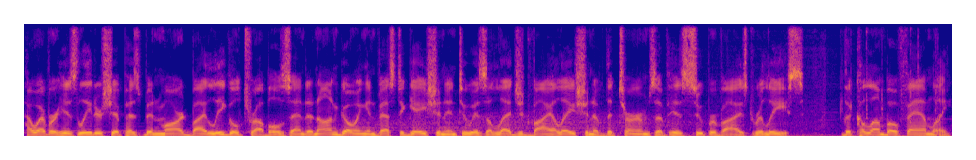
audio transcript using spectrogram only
However, his leadership has been marred by legal troubles and an ongoing investigation into his alleged violation of the terms of his supervised release. The Colombo family,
